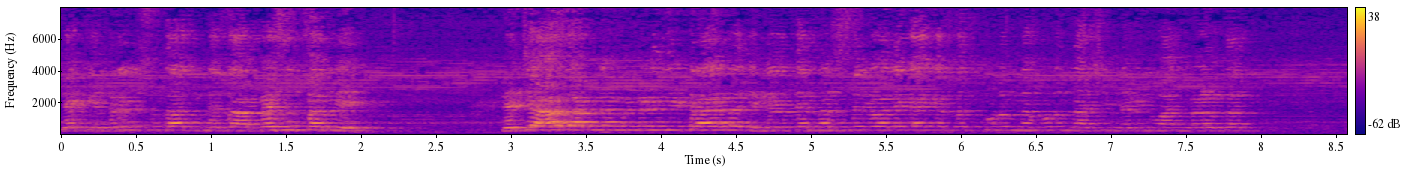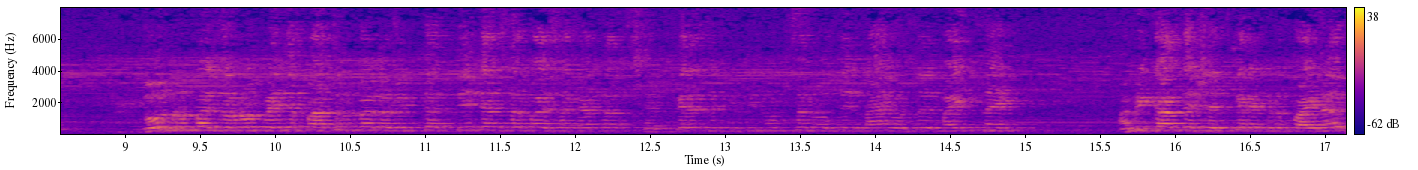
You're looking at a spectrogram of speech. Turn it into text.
त्या केंद्राने सुद्धा अजून त्याचा अभ्यासच चालू आहे. त्याच्या आज आपल्या मंडळींनी ट्रायलला दिले त्या नर्सरीवाले काय करतात? कुठून ना कुठून अशी नवीन वाण मिळवतात. दोन रुपयाचं रोप आहे ते पाच रुपयाला विकतात ते त्यांचा पैसा करतात. शेतकऱ्याचं किती नुकसान होते नाही होते माहीत नाही. आम्ही काल त्या शेतकऱ्याकडे पाहिलं.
